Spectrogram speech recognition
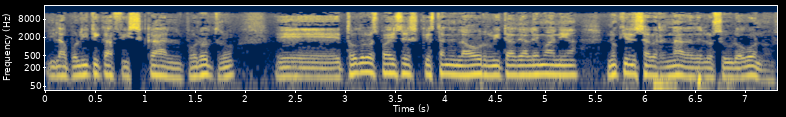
y la política fiscal por otro, eh, todos los países que están en la órbita de Alemania no quieren saber nada de los eurobonos.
